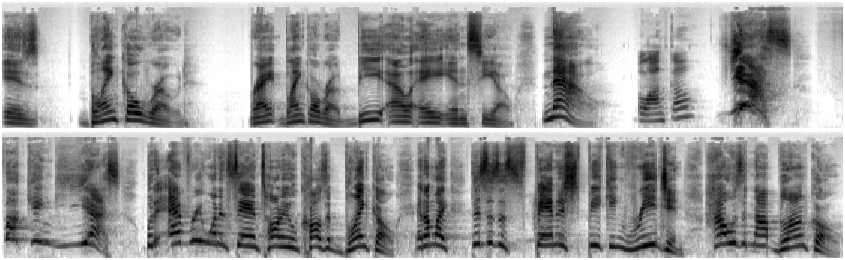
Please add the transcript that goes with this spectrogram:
is Blanco Road, right? Blanco Road, B L A N C O. Now, Blanco? Yes. Fucking yes. But everyone in San Antonio calls it Blanco. And I'm like, this is a Spanish speaking region. How is it not Blanco?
